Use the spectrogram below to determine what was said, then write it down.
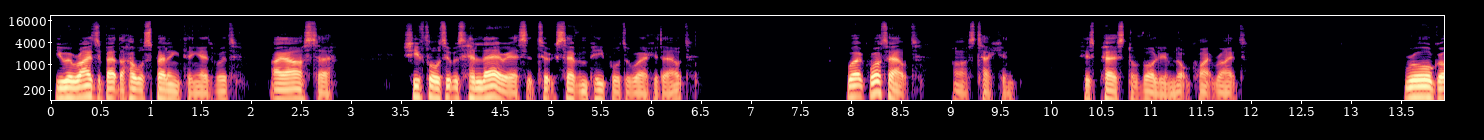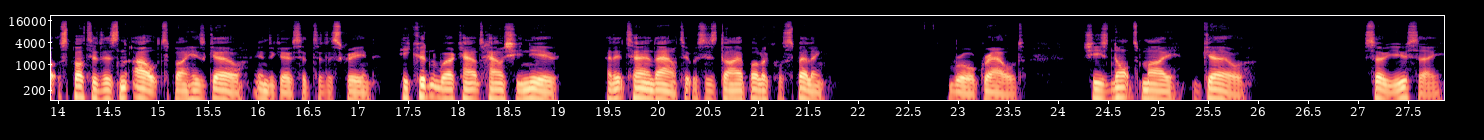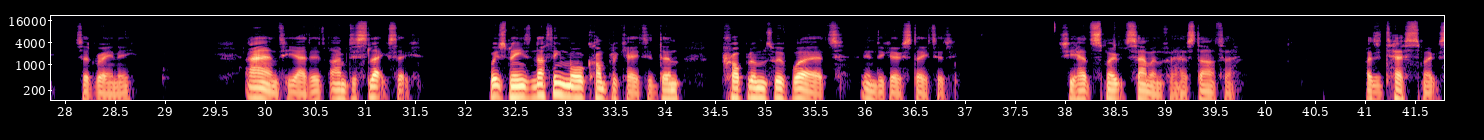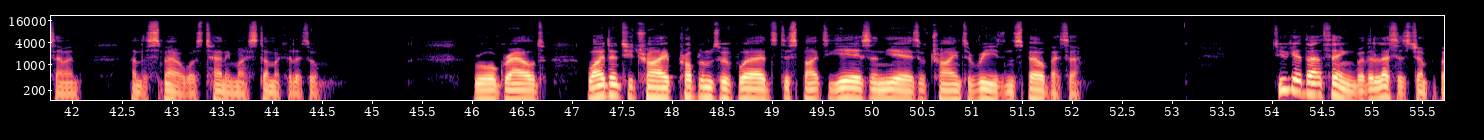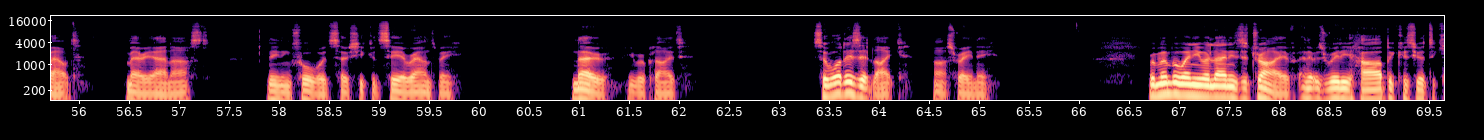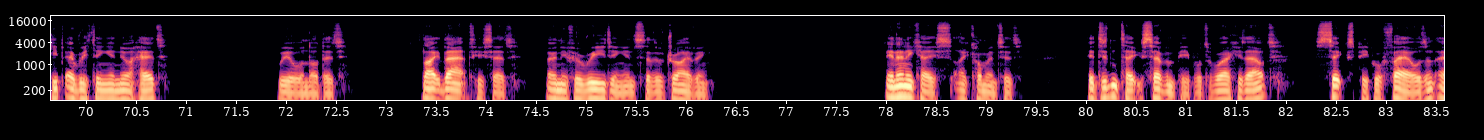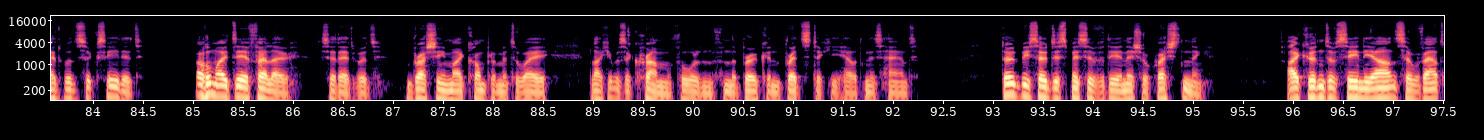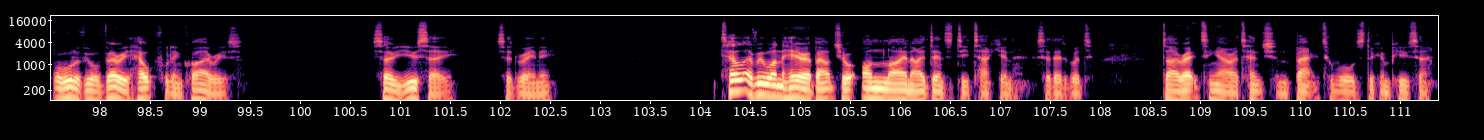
you were right about the whole spelling thing, Edward. I asked her. She thought it was hilarious it took seven people to work it out. Work what out? asked Takin, his personal volume not quite right. Raw got spotted as an alt by his girl, Indigo said to the screen. He couldn't work out how she knew, and it turned out it was his diabolical spelling. Raw growled. She's not my girl. So you say, said Rainy. And, he added, I'm dyslexic, which means nothing more complicated than problems with words, Indigo stated. She had smoked salmon for her starter. I detest smoked salmon, and the smell was turning my stomach a little. Raw growled, Why don't you try problems with words despite years and years of trying to read and spell better? Do you get that thing where the letters jump about? Mary Ann asked leaning forward so she could see around me. No, he replied. So what is it like? asked Rainy. Remember when you were learning to drive and it was really hard because you had to keep everything in your head? We all nodded. Like that, he said, only for reading instead of driving. In any case, I commented, it didn't take seven people to work it out. Six people failed and Edward succeeded. Oh, my dear fellow, said Edward, brushing my compliment away like it was a crumb fallen from the broken breadstick he held in his hand. Don't be so dismissive of the initial questioning. I couldn't have seen the answer without all of your very helpful inquiries. So you say, said Rainy. Tell everyone here about your online identity Takin, said Edward, directing our attention back towards the computer.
